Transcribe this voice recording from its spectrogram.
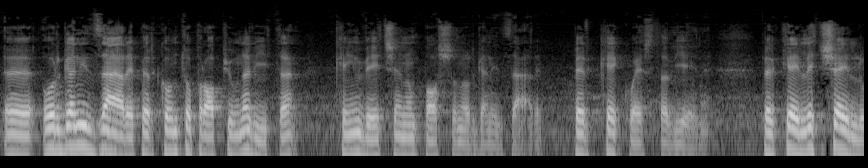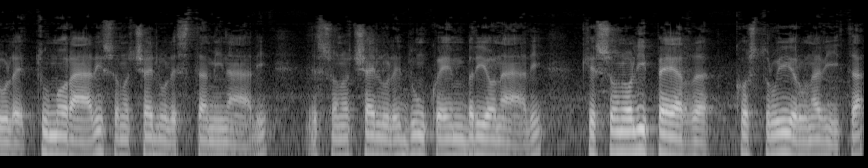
eh, organizzare per conto proprio una vita che invece non possono organizzare. Perché questo avviene? Perché le cellule tumorali sono cellule staminali sono cellule dunque embrionali che sono lì per costruire una vita,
